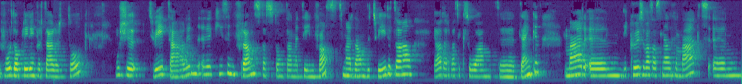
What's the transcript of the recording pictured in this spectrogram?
voor de opleiding vertaler-tolk moest je twee talen kiezen. Frans, dat stond dan meteen vast. Maar dan de tweede taal, ja, daar was ik zo aan het denken. Maar um, die keuze was al snel gemaakt. Um,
